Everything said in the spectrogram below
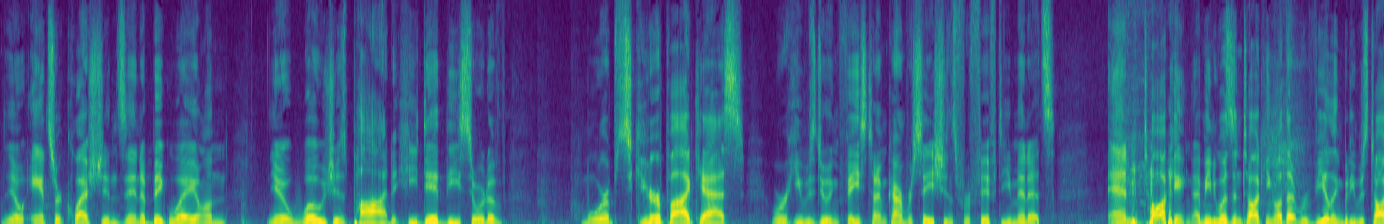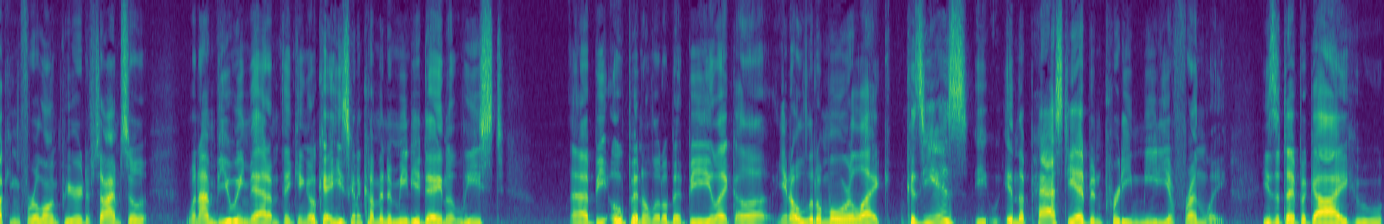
you know answer questions in a big way on you know woj's pod. He did these sort of more obscure podcasts where he was doing facetime conversations for 50 minutes and talking. I mean he wasn't talking all that revealing but he was talking for a long period of time. So when i'm viewing that i'm thinking okay he's going to come into media day and at least uh, be open a little bit, be like, uh, you know, a little more like, because he is he, in the past he had been pretty media friendly. He's the type of guy who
